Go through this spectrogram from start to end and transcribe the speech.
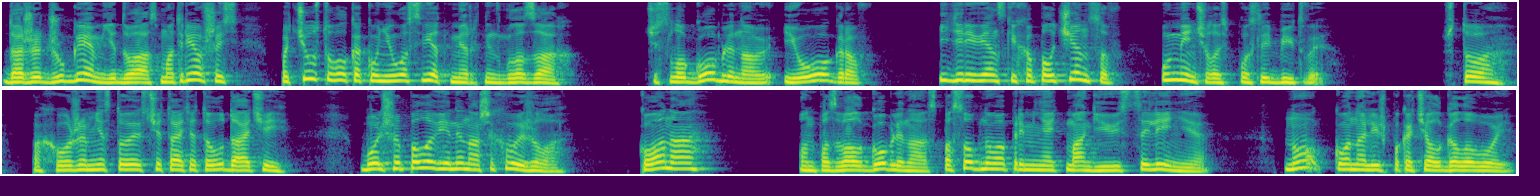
Даже Джугем, едва осмотревшись, почувствовал, как у него свет меркнет в глазах. Число гоблинов и огров и деревенских ополченцев уменьшилось после битвы. Что, похоже, мне стоит считать это удачей. Больше половины наших выжило. Кона! Он позвал гоблина, способного применять магию исцеления. Но Кона лишь покачал головой.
